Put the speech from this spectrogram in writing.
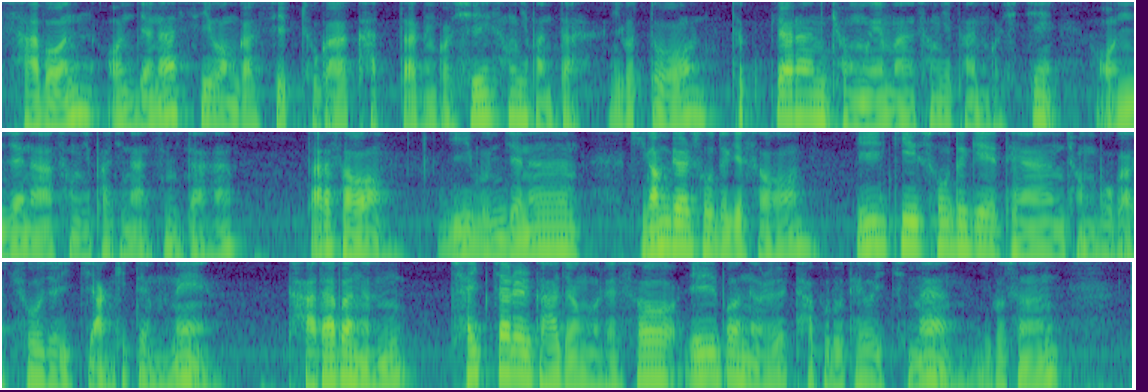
4번 언제나 C1과 C2가 같다는 것이 성립한다. 이것도 특별한 경우에만 성립하는 것이지 언제나 성립하지는 않습니다. 따라서 이 문제는 기간별 소득에서 일기 소득에 대한 정보가 주어져 있지 않기 때문에 가답안은 차입자를 가정을 해서 1번을 답으로 되어 있지만 이것은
